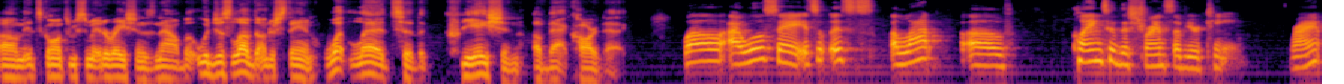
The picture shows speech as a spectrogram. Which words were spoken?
um, it's gone through some iterations now, but would just love to understand what led to the creation of that card deck. Well, I will say it's it's a lot of playing to the strengths of your team, right?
